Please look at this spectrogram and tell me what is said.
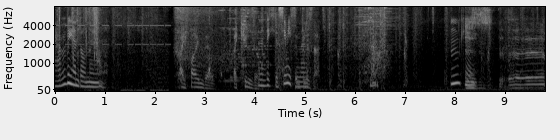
I have a vandal now. I find them. I kill them. I them. didn't think you could see me from Simple there. as that. Okay. Is, uh,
